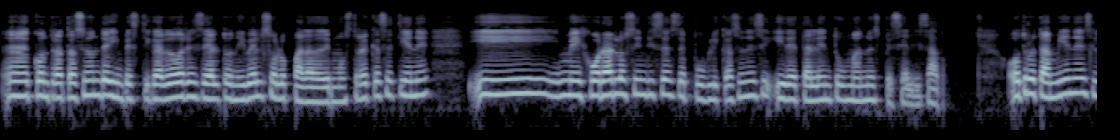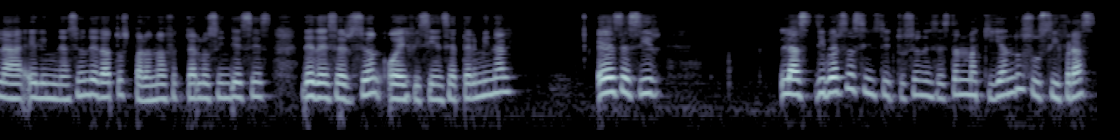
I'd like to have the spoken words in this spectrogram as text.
eh, contratación de investigadores de alto nivel solo para demostrar que se tiene y mejorar los índices de publicaciones y de talento humano especializado. Otro también es la eliminación de datos para no afectar los índices de deserción o eficiencia terminal. Es decir, las diversas instituciones están maquillando sus cifras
